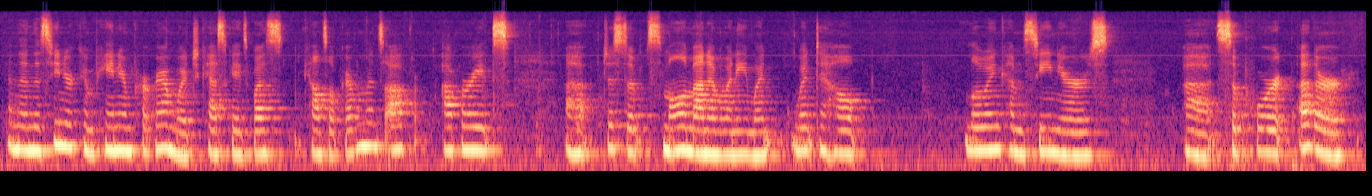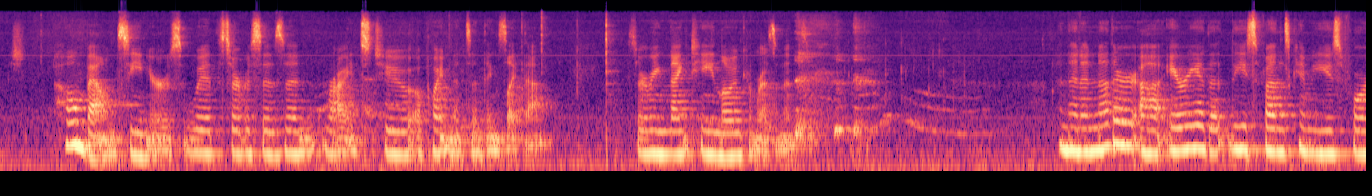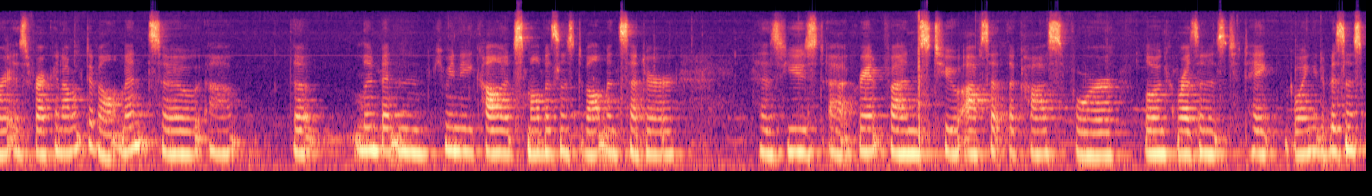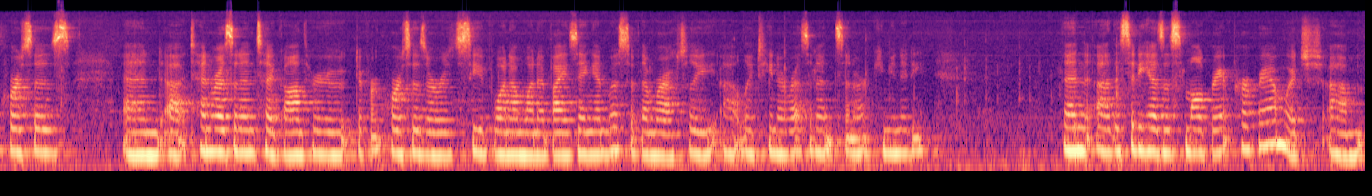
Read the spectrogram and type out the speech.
And then the Senior Companion Program, which Cascades West Council of Governments op- operates, uh, just a small amount of money went, went to help low-income seniors uh, support other homebound seniors with services and rides to appointments and things like that, serving 19 low-income residents. And then another uh, area that these funds can be used for is for economic development. So um, the Linn Benton Community College Small Business Development Center has used uh, grant funds to offset the costs for low-income residents to take going into business courses. And uh, 10 residents had gone through different courses or received one-on-one advising, and most of them were actually uh, Latino residents in our community. Then uh, the city has a small grant program, which um,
